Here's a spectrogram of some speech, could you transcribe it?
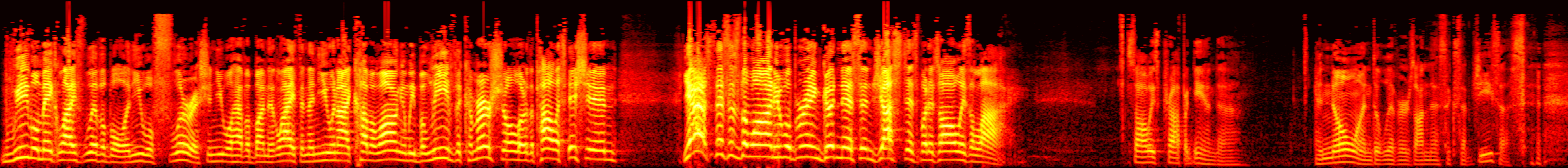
We will make life livable and you will flourish and you will have abundant life. And then you and I come along and we believe the commercial or the politician. Yes, this is the one who will bring goodness and justice, but it's always a lie. It's always propaganda. And no one delivers on this except Jesus.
